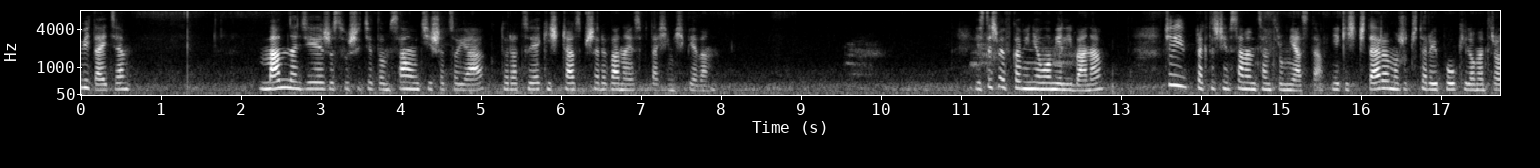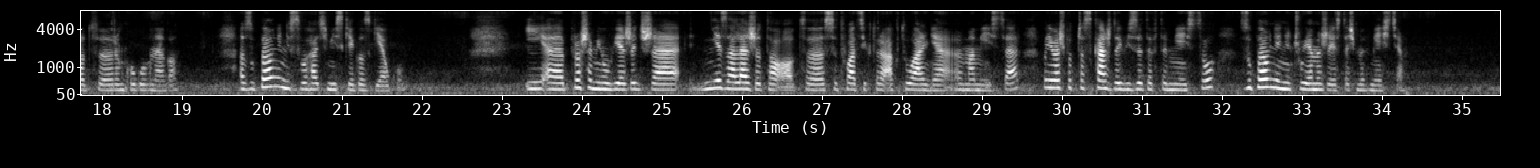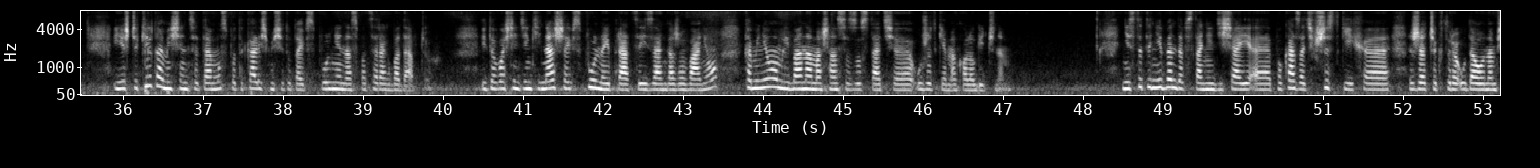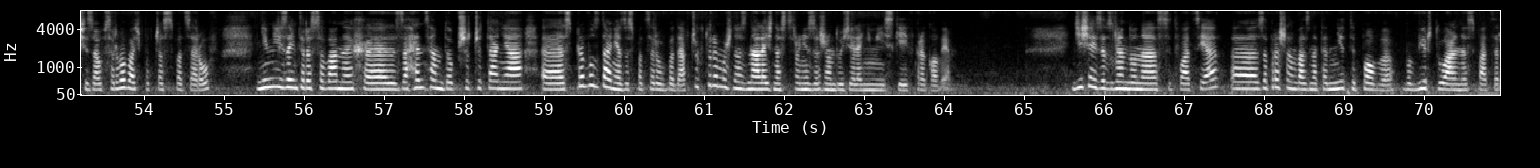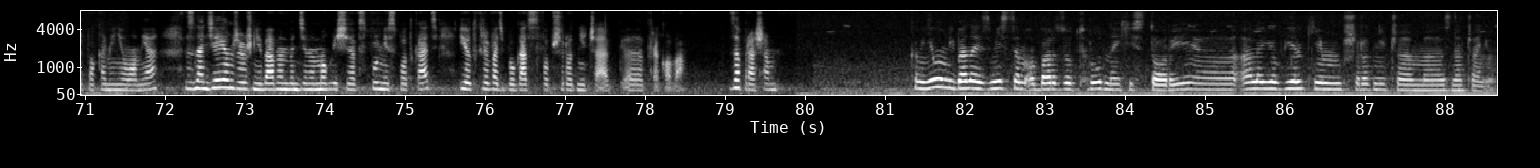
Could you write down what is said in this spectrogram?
Witajcie. Mam nadzieję, że słyszycie tą samą ciszę co ja, która co jakiś czas przerywana jest ptasim śpiewem. Jesteśmy w kamieniołomie Libana, czyli praktycznie w samym centrum miasta, jakieś 4, może 4,5 km od rynku głównego. A zupełnie nie słychać miejskiego zgiełku. I e, proszę mi uwierzyć, że nie zależy to od e, sytuacji, która aktualnie e, ma miejsce, ponieważ podczas każdej wizyty w tym miejscu zupełnie nie czujemy, że jesteśmy w mieście. I jeszcze kilka miesięcy temu spotykaliśmy się tutaj wspólnie na spacerach badawczych. I to właśnie dzięki naszej wspólnej pracy i zaangażowaniu kamieniołom Libana ma szansę zostać użytkiem ekologicznym. Niestety nie będę w stanie dzisiaj e, pokazać wszystkich e, rzeczy, które udało nam się zaobserwować podczas spacerów. Niemniej zainteresowanych e, zachęcam do przeczytania sprawozdania ze spacerów badawczych, które można znaleźć na stronie Zarządu Zieleni Miejskiej w Krakowie. Dzisiaj ze względu na sytuację e, zapraszam Was na ten nietypowy, bo wirtualny spacer po kamieniołomie z nadzieją, że już niebawem będziemy mogli się wspólnie spotkać i odkrywać bogactwo przyrodnicze e, Krakowa. Zapraszam. Kamieniołom Libana jest miejscem o bardzo trudnej historii, e, ale i o wielkim przyrodniczym znaczeniu.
